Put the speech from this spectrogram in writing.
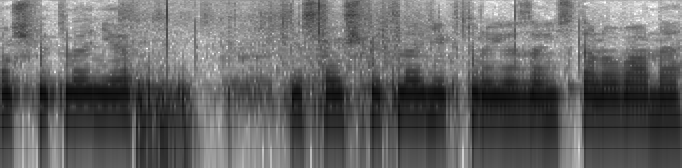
oświetlenie, jest to oświetlenie, które jest zainstalowane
